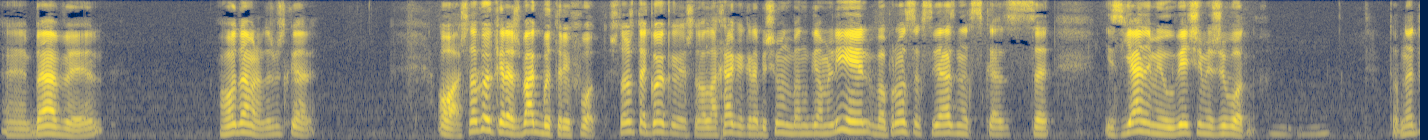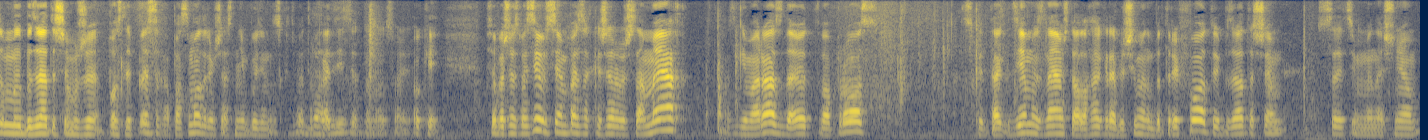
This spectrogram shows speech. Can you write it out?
Э, Бавель, что мы сказали. О, а что такое Карашбак Батрифот? Что же такое, что Аллаха, как Раби Шимон бен Гамлиэль, в вопросах, связанных с, с изъянами и увечьями животных? То на этом мы без ратышем уже после Песаха посмотрим, сейчас не будем, так сказать, в это Да. входить. Это мы смотрим. Окей. Все, большое спасибо, всем Песах Кашер Ваштамех. Гимара задает вопрос, так сказать, так, где мы знаем, что Аллаха, как Раби Шимон Батрифот, и без ратышем с этим мы начнем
